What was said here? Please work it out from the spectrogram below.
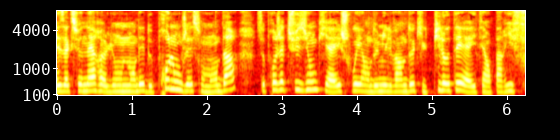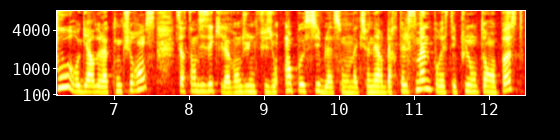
les actionnaires euh, lui ont demandé de prolonger son mandat. Ce projet de fusion qui a échoué en 2022, qu'il pilotait, a été un pari fou au regard de la concurrence. Certains disaient qu'il a vendu une fusion impossible à son actionnaire Bertelsmann pour rester plus longtemps en poste.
